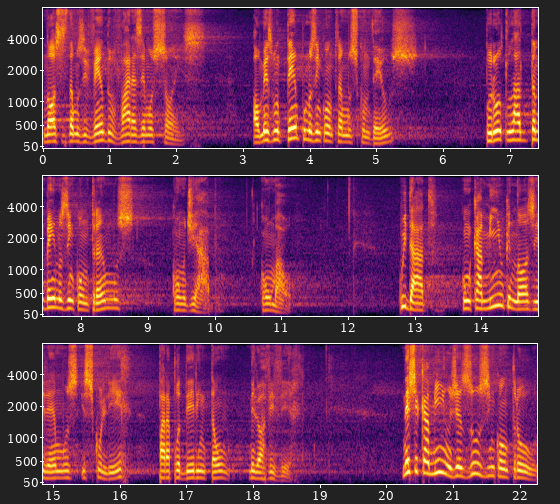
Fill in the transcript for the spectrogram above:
Nós estamos vivendo várias emoções. Ao mesmo tempo nos encontramos com Deus, por outro lado também nos encontramos com o diabo com o mal. Cuidado com o caminho que nós iremos escolher para poder então melhor viver. Neste caminho, Jesus encontrou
